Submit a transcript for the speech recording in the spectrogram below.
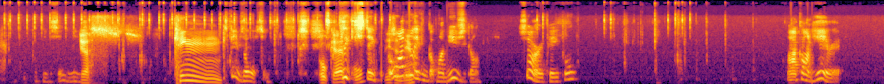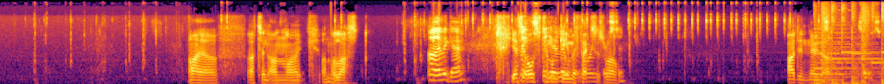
I've never seen this. yes. King. This game's awesome. Oh, careful. stupid. These oh, I've new. not even got my music on. Sorry, people. I can't hear it. I have. I turned on like on the last. Oh, there we go. Yes, it also turned on game little bit more effects as well. I didn't know that. It's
